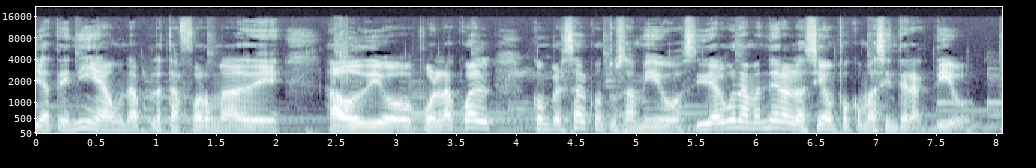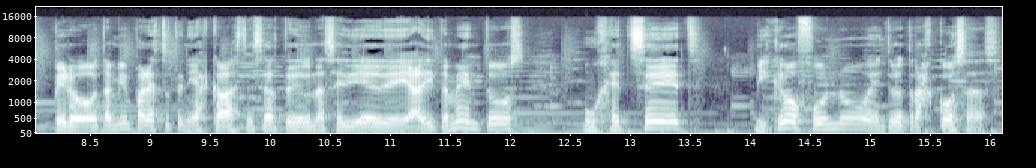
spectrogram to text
ya tenía una plataforma de audio por la cual conversar con tus amigos y de alguna manera lo hacía un poco más interactivo. Pero también para esto tenías que abastecerte de una serie de aditamentos, un headset, micrófono, entre otras cosas.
